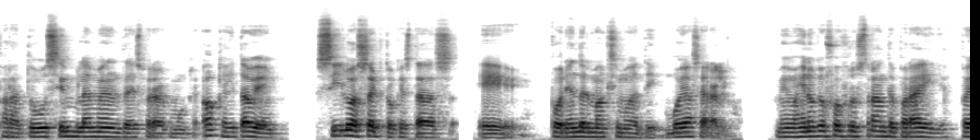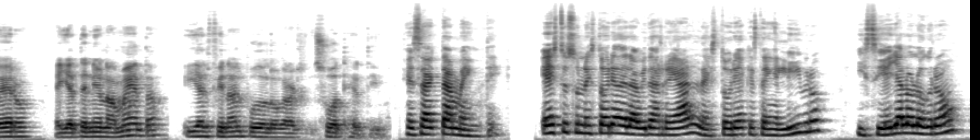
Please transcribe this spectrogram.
para tú simplemente esperar como que, ok, está bien, sí lo acepto que estás eh, poniendo el máximo de ti, voy a hacer algo. Me imagino que fue frustrante para ella, pero ella tenía una meta y al final pudo lograr su objetivo. Exactamente. Esto es una historia de la vida real, la historia que está en el libro, y si ella lo logró,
